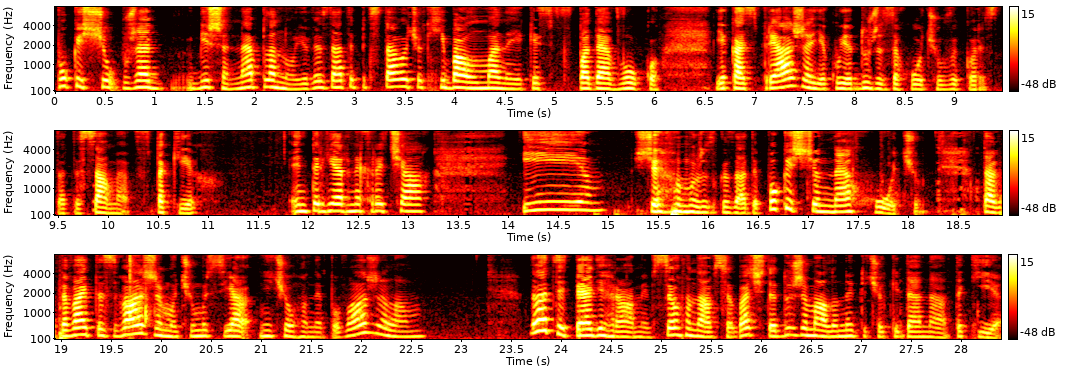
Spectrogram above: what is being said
Поки що вже більше не планую в'язати підставочок, хіба у мене якесь впаде в око якась пряжа, яку я дуже захочу використати саме в таких інтер'єрних речах. І що я вам можу сказати? Поки що не хочу. Так, давайте зважимо, чомусь я нічого не поважила. 25 грамів, всього-навсього. Бачите, дуже мало ниточок іде на такі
